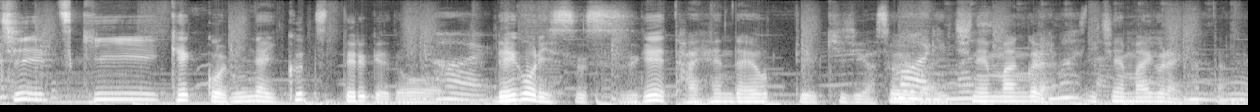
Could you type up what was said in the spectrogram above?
土月結構みんな行くっつってるけど、はい、レゴリスすげえ大変だよっていう記事がそういえば1年前ぐらい、まあね、1年前ぐらいになったんで、うん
